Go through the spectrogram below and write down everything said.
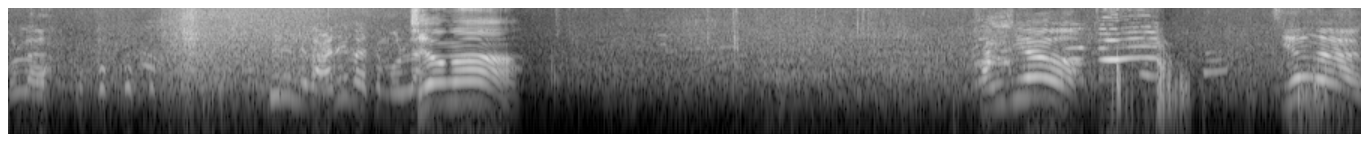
몰라요 그런 건안 해봐서 몰라 지영아 장지영. 지영아.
